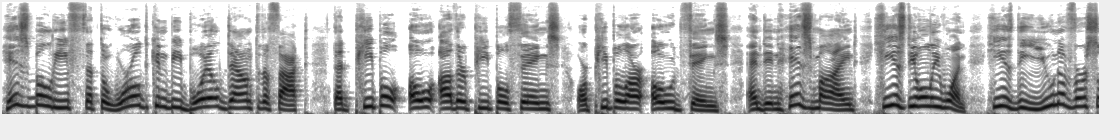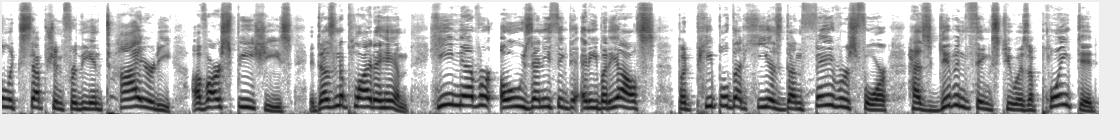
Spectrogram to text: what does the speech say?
His belief that the world can be boiled down to the fact that people owe other people things or people are owed things. And in his mind, he is the only one. He is the universal exception for the entirety of our species. It doesn't apply to him. He never owes anything to anybody else, but people that he has done favors for, has given things to, has appointed,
